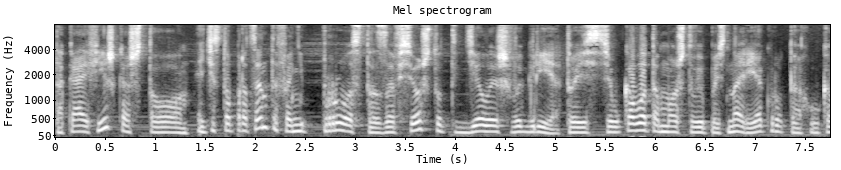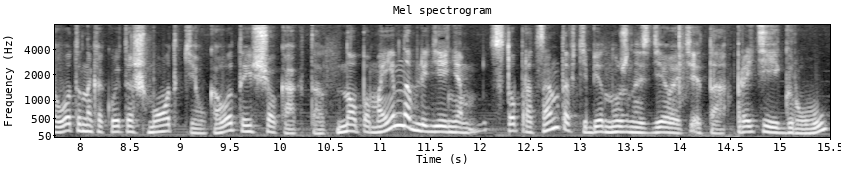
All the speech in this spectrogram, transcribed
такая фишка, что эти 100% они просто за все, что ты делаешь в игре. То есть у кого-то может выпасть на рекрутах, у кого-то на какой-то шмотке, у кого-то еще как-то. Но по моим наблюдениям, 100% тебе нужно сделать это. Пройти игру,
